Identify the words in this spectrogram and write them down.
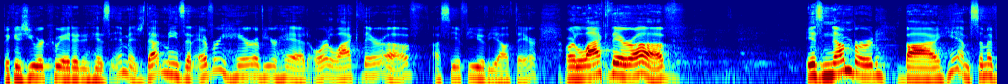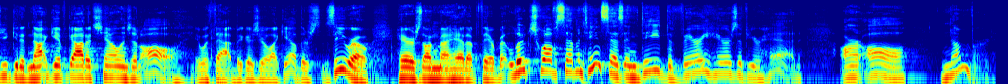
because you were created in His image. That means that every hair of your head, or lack thereof, I see a few of you out there, or lack thereof, is numbered by Him. Some of you did not give God a challenge at all with that because you're like, yeah, there's zero hairs on my head up there. But Luke 12, 17 says, indeed, the very hairs of your head are all numbered.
